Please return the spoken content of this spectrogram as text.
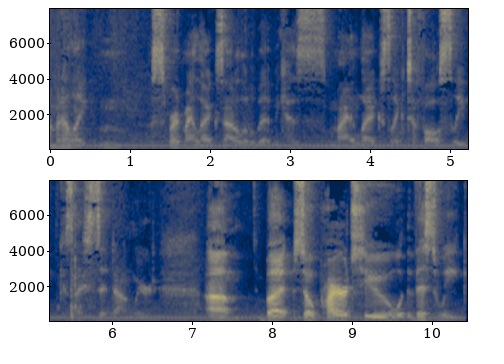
I'm gonna like spread my legs out a little bit because my legs like to fall asleep because I sit down weird. Um, but so prior to this week,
